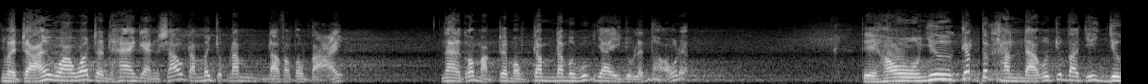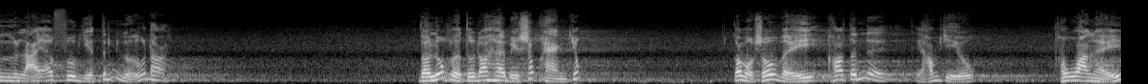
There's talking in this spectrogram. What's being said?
Nhưng mà trải qua quá trình 2.600 mấy chục năm đạo Phật tồn tại, nay có mặt trên 150 quốc gia vùng lãnh thổ đó, thì hầu như cách thức hành đạo của chúng ta chỉ dừng lại ở phương diện tín ngưỡng thôi. Đôi lúc rồi tôi nói hơi bị sốc hàng chút có một số vị khó tính thì, thì không chịu không quan hỷ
